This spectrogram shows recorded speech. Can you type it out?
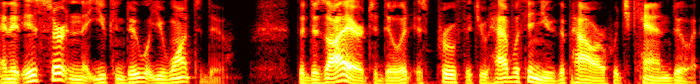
and it is certain that you can do what you want to do. The desire to do it is proof that you have within you the power which can do it.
